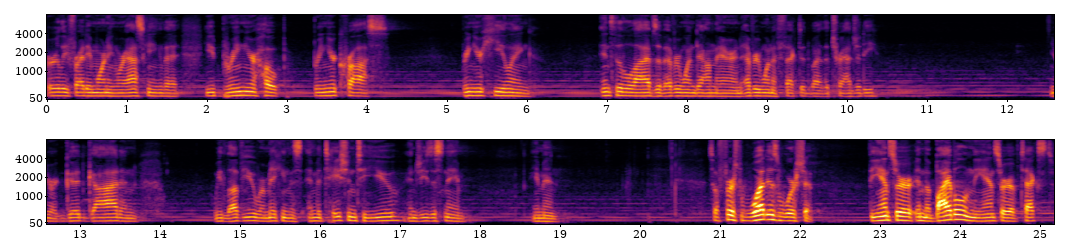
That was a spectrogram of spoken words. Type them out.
early Friday morning. We're asking that you'd bring your hope, bring your cross, bring your healing into the lives of everyone down there and everyone affected by the tragedy. You're a good God, and we love you. We're making this invitation to you in Jesus' name. Amen. So, first, what is worship? The answer in the Bible and the answer of text,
